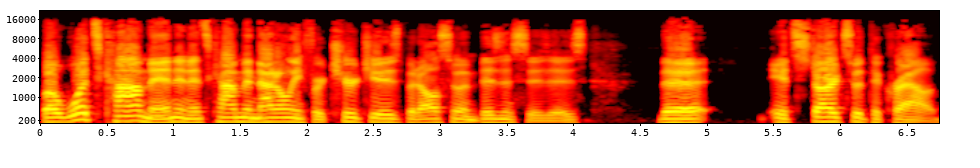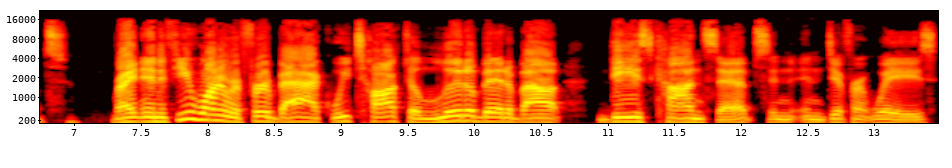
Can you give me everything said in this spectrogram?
But what's common, and it's common not only for churches but also in businesses, is the it starts with the crowds, right? And if you want to refer back, we talked a little bit about these concepts in, in different ways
